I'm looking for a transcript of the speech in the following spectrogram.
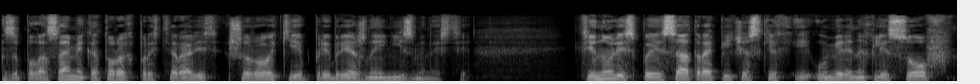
за полосами которых простирались широкие прибрежные низменности — тянулись пояса тропических и умеренных лесов,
